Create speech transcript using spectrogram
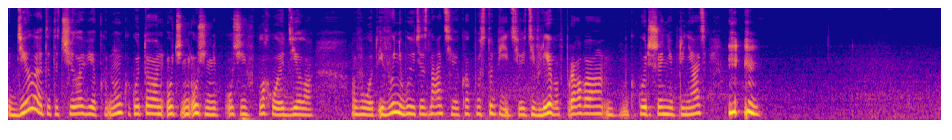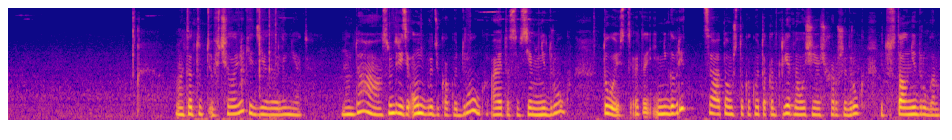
Делает этот человек, ну, какое-то очень, очень, очень плохое дело. Вот, и вы не будете знать, как поступить, идти влево, вправо, какое решение принять. Это тут в человеке дело или нет? Ну да, смотрите, он вроде какой друг, а это совсем не друг. То есть это не говорит о том, что какой-то конкретно очень-очень хороший друг, и тут стал не другом.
